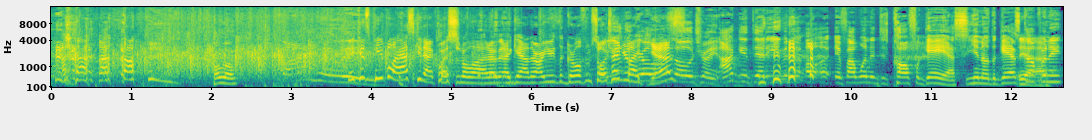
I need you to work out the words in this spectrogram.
Hello. Finally. Because people ask you that question a lot. I, I gather. Are you the girl from Soul Are Train? you You're the like, girl on yes. Soul Train. I get that even if, uh, if I wanted to call for gas. You know, the gas Yeah. company,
